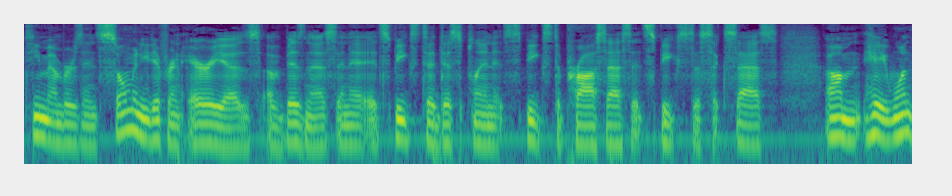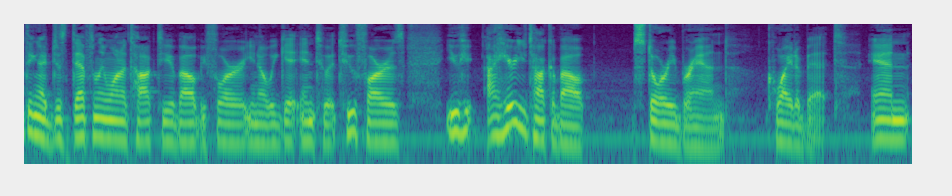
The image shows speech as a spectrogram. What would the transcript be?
team members in so many different areas of business, and it, it speaks to discipline, it speaks to process, it speaks to success. Um, hey, one thing I just definitely want to talk to you about before you know we get into it too far is you. I hear you talk about StoryBrand quite a bit, and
